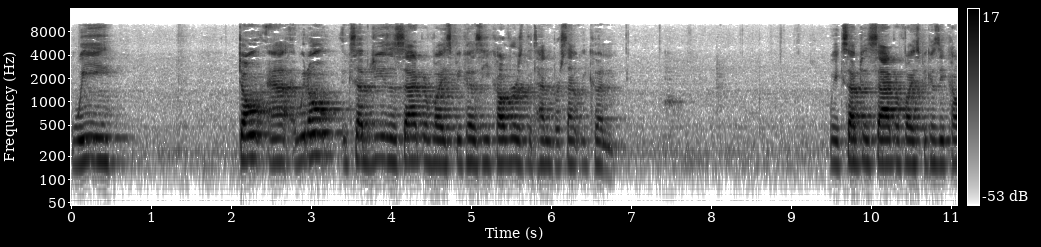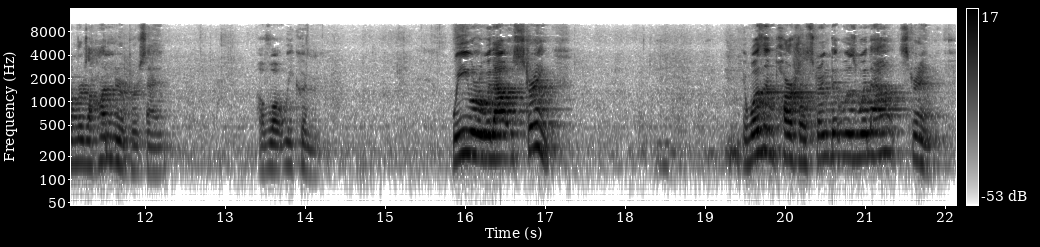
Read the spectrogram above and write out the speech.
we don't we don't accept Jesus' sacrifice because he covers the 10% we couldn't. We accept his sacrifice because he covers 100% of what we couldn't. We were without strength. It wasn't partial strength, it was without strength.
